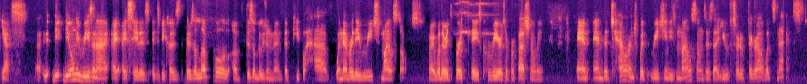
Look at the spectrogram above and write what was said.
Yes. Uh, the, the only reason I, I, I, say this is because there's a level of disillusionment that people have whenever they reach milestones, right? Whether it's birthdays, careers, or professionally and and the challenge with reaching these milestones is that you sort of figure out what's next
